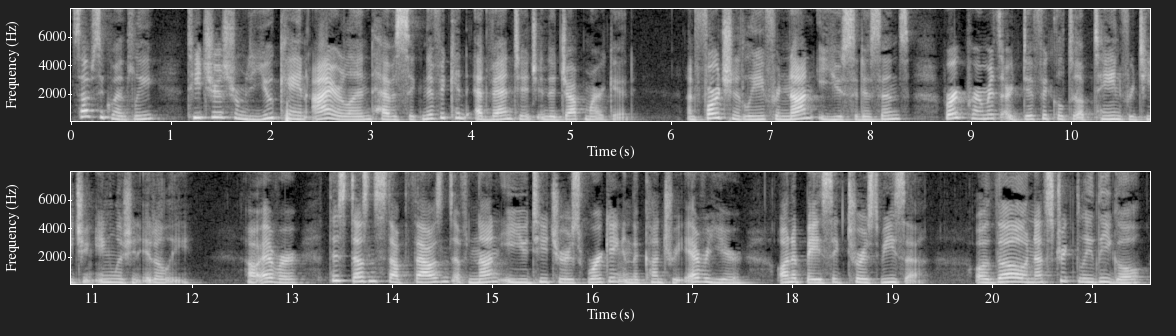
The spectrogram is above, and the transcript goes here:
Subsequently, teachers from the UK and Ireland have a significant advantage in the job market. Unfortunately, for non EU citizens, work permits are difficult to obtain for teaching English in Italy. However, this doesn't stop thousands of non EU teachers working in the country every year on a basic tourist visa. Although not strictly legal,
